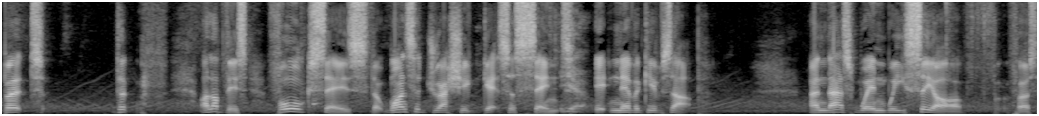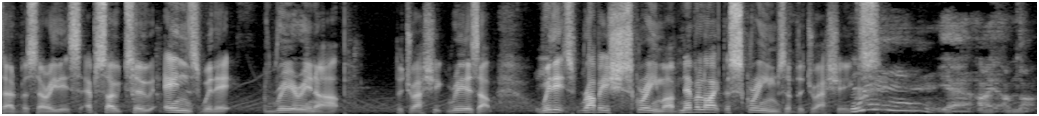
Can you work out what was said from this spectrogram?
but the, I love this. Vorg says that once a Drashig gets a scent, Yeah. it never gives up. And that's when we see our first adversary. It's episode two, ends with it rearing up. The Drashig rears up with its rubbish scream. I've never liked the screams of the Drashigs. Yeah, I, I'm not.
